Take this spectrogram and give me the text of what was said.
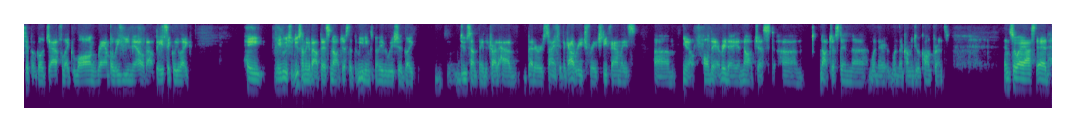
typical Jeff like long rambly email about basically like, hey, maybe we should do something about this, not just at the meetings, but maybe we should like do something to try to have better scientific outreach for HD families, um, you know, all day, every day, and not just um, not just in uh, when they're when they're coming to a conference. And so I asked Ed,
